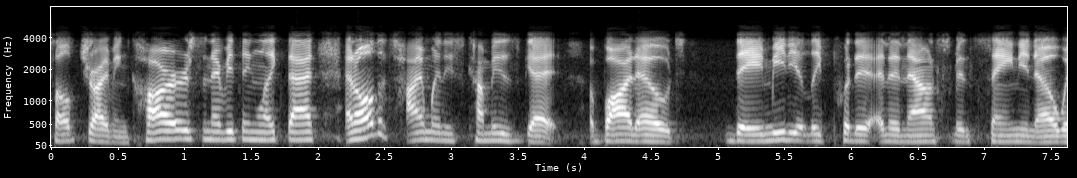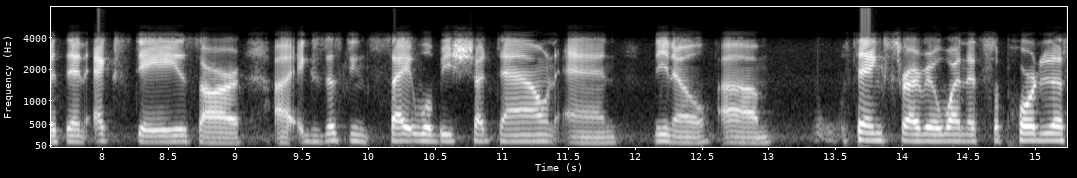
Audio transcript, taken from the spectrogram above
self-driving cars and everything like that. And all the time when these companies get bought out they immediately put an announcement saying, you know, within X days, our uh, existing site will be shut down, and you know, um, thanks for everyone that supported us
